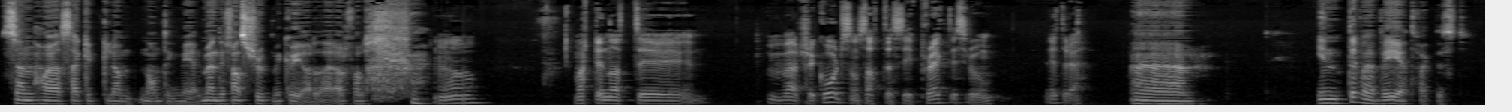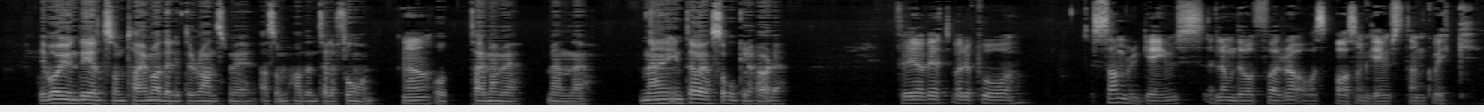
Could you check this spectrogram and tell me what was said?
Sen har jag säkert glömt någonting mer. Men det fanns sjukt mycket att göra där i alla fall. ja. Vart det något eh, världsrekord som sattes i practice room? Vet du det? Uh, inte vad jag vet faktiskt. Det var ju en del som tajmade lite runs med, alltså som hade en telefon ja. och tajmade med. Men uh, nej, inte vad jag såg eller hörde. För jag vet, var det på Summer Games, eller om det var förra Awesome Games Done Quick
